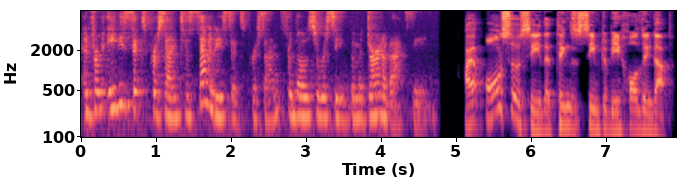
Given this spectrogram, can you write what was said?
and from 86% to 76% for those who received the Moderna vaccine. I also see that things seem to be holding up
